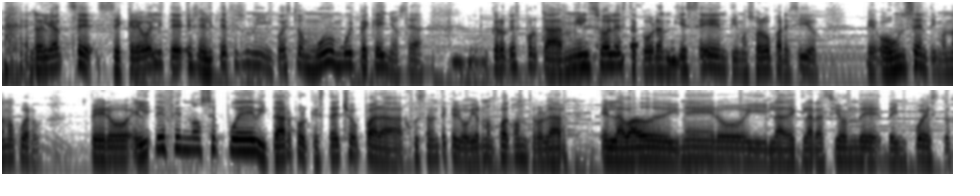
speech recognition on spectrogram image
en realidad se, se, creó el ITF. El ITF es un impuesto muy, muy pequeño. O sea, creo que es por cada mil soles te cobran 10 céntimos o algo parecido. Eh, o un céntimo, no me acuerdo. Pero el ITF no se puede evitar porque está hecho para justamente que el gobierno pueda controlar el lavado de dinero y la declaración de, de impuestos.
